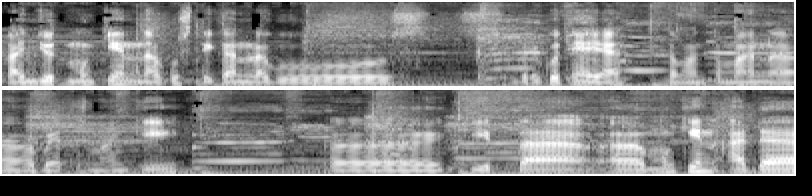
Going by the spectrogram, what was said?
lanjut mungkin akustikan lagu berikutnya ya, teman-teman eh, BTS Monkey. Eh, kita eh, mungkin ada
